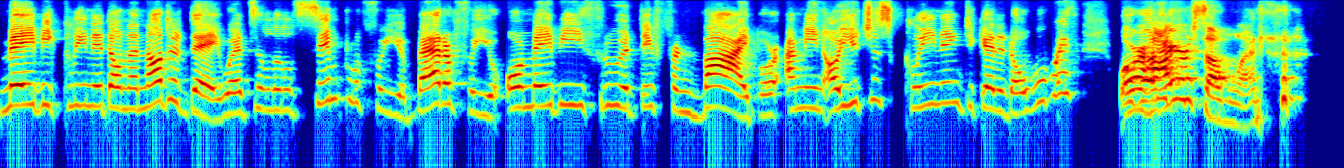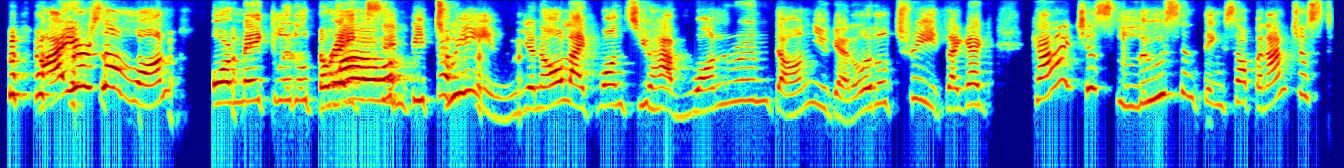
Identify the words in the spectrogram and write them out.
maybe clean it on another day where it's a little simpler for you, better for you, or maybe through a different vibe. Or, I mean, are you just cleaning to get it over with? Well, or hire if- someone. hire someone or make little breaks Hello? in between you know like once you have one room done you get a little treat like I, can i just loosen things up and i'm just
